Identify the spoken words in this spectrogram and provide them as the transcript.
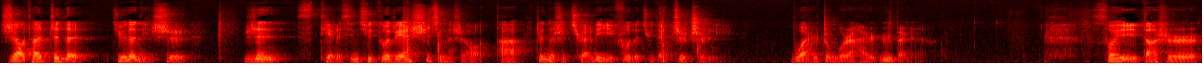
只要他真的觉得你是认铁了心去做这件事情的时候，他真的是全力以赴的去在支持你，不管是中国人还是日本人。所以当时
